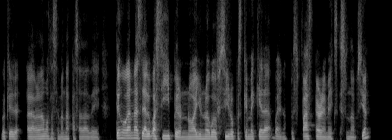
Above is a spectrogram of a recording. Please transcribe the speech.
lo que hablábamos la semana pasada de tengo ganas de algo así, pero no hay un nuevo F-Zero, pues ¿qué me queda? Bueno, pues Fast RMX es una opción.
